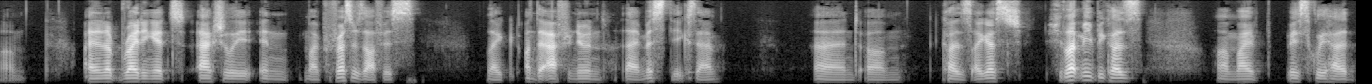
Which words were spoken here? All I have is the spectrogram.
um, I ended up writing it actually in my professor's office, like on the afternoon that I missed the exam. And um, because I guess she let me because um, I basically had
